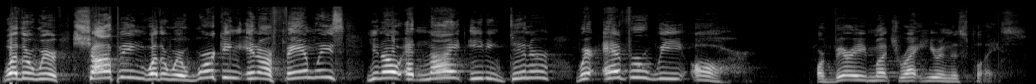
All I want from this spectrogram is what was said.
whether we're shopping, whether we're working in our families, you know, at night eating dinner, wherever we are, or very much right here in this place,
